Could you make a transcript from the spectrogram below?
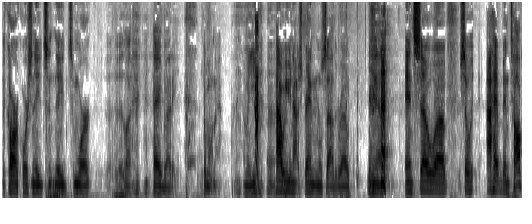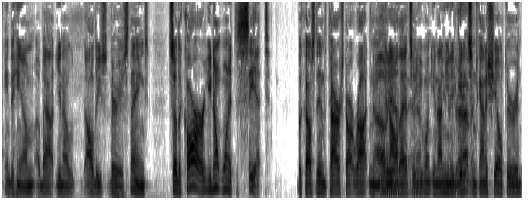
the car, of course, needs needs some work. Uh, like, hey, buddy, come on now. I mean, you, how are you not stranded on the side of the road? You know. and so, uh, so I have been talking to him about you know all these various things. So the car, you don't want it to sit because then the tires start rotting Oh, and yeah. all that. So Yeah. you want you know you need to get it some kind of shelter and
